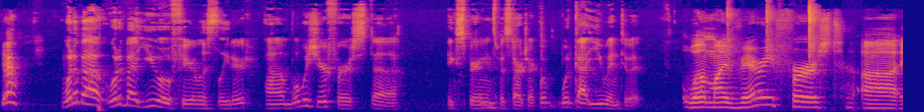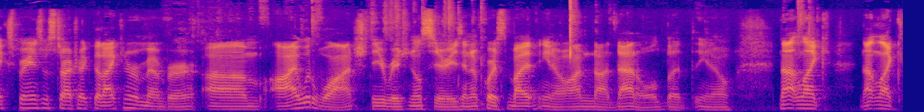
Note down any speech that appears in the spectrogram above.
Yeah. What about what about you, oh fearless leader? Um, what was your first uh, experience with Star Trek? What, what got you into it? Well, my very first uh, experience with Star Trek that I can remember, um, I would watch the original series, and of course, by you know, I'm not that old, but you know, not like not like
